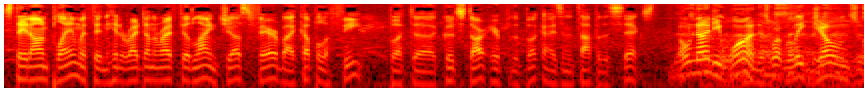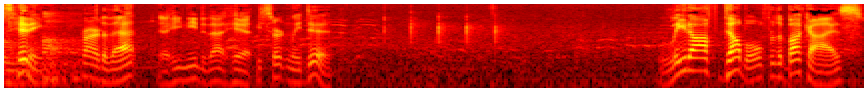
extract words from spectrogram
stayed on playing with it and hit it right down the right field line, just fair by a couple of feet. But uh, good start here for the Buckeyes in the top of the sixth. 091 is what Malik Jones was hitting prior to that. Yeah, he needed that hit. He certainly did. Leadoff double for the Buckeyes,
